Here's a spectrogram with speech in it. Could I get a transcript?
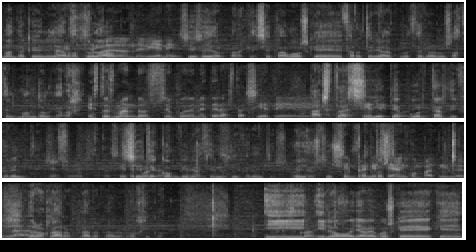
mando que viene ya rotulado. ¿De dónde viene? Sí, señor, para que sepamos que Ferretería del Crucero nos hace el mando del garaje. Estos mandos se puede meter hasta siete. Hasta, siete, puertas diferentes. Eso es, hasta siete, siete combinaciones diferentes. Oye, esto es Siempre que sean compatibles las. Pero claro, claro, claro, lógico. Y, y, luego ya vemos que, que,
